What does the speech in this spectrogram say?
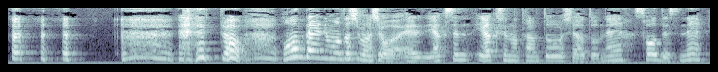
えっと、本題に戻しましょう。え役者、役所の担当者とね、そうですね。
